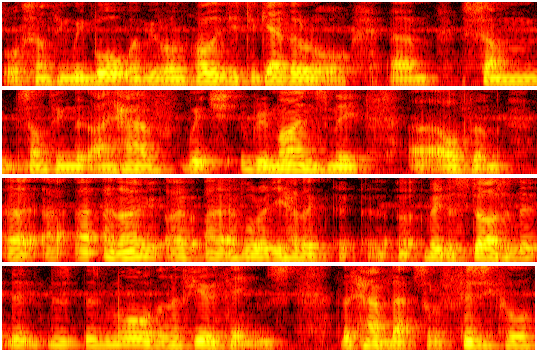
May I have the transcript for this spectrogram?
or something we bought when we were on holiday together, or um, some something that I have which reminds me uh, of them. Uh, uh and I, I've, already had a, a, a, made a start, and there's, there's more than a few things that have that sort of physical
